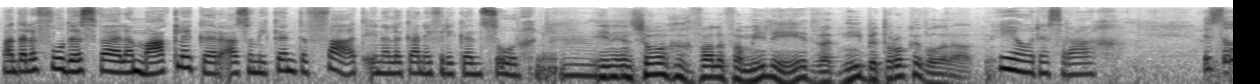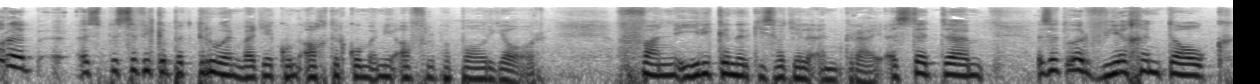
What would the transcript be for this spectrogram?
want hulle voel dis vir hulle makliker as om die kind te vat en hulle kan nie vir die kind sorg nie. Mm. En in sommige gevalle familie het wat nie betrokke wil raak nie. Ja, dis reg. Is daar 'n 'n spesifieke patroon wat jy kon agterkom in die afgelope paar jaar van hierdie kindertjies wat jy inkry? Is dit ehm um, is dit oorwegend dalk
